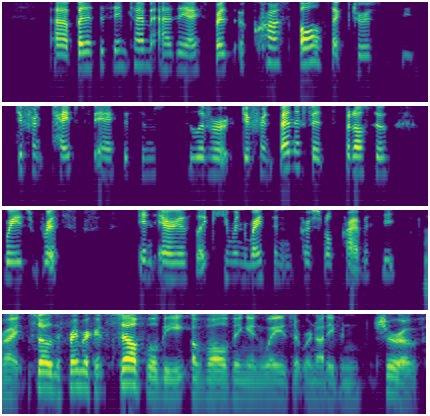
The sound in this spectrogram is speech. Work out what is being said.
Uh, but at the same time, as AI spreads across all sectors, these different types of AI systems deliver different benefits, but also raise risks in areas like human rights and personal privacy. Right. So the framework itself will be evolving in ways that we're not even sure of.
